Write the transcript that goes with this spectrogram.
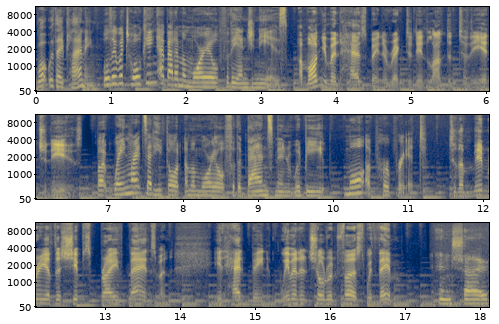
What were they planning? Well, they were talking about a memorial for the engineers. A monument has been erected in London to the engineers. But Wainwright said he thought a memorial for the bandsmen would be more appropriate. To the memory of the ship's brave bandsmen. It had been women and children first with them. And so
